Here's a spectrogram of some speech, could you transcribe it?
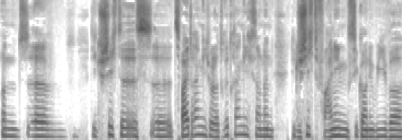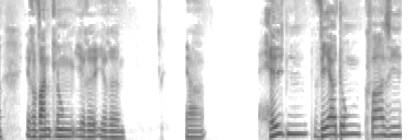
und äh, die Geschichte ist äh, zweitrangig oder drittrangig, sondern die Geschichte, vor allen Dingen Sigourney Weaver, ihre Wandlung, ihre, ihre ja, Heldenwerdung quasi,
